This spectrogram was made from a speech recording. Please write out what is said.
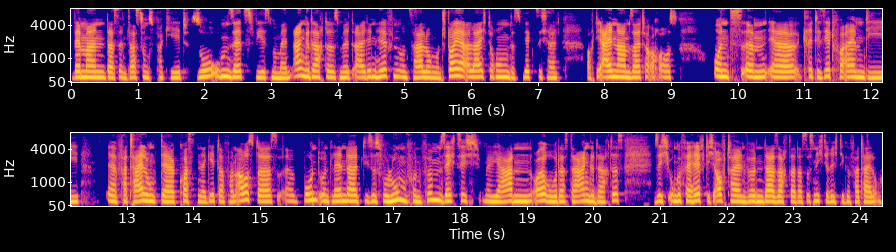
wenn man das Entlastungspaket so umsetzt, wie es im Moment angedacht ist, mit all den Hilfen und Zahlungen und Steuererleichterungen. Das wirkt sich halt auf die Einnahmenseite auch aus. Und ähm, er kritisiert vor allem die Verteilung der Kosten. Er geht davon aus, dass äh, Bund und Länder dieses Volumen von 65 Milliarden Euro, das da angedacht ist, sich ungefähr hälftig aufteilen würden. Da sagt er, das ist nicht die richtige Verteilung.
